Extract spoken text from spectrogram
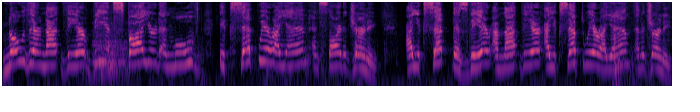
know they're not there, be inspired and moved, accept where I am, and start a journey. I accept there's there, I'm not there. I accept where I am and a journey.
